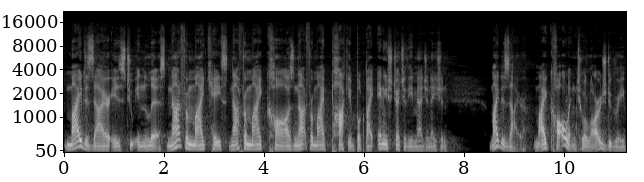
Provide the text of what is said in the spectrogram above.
My desire is to enlist, not from my case, not from my cause, not from my pocketbook by any stretch of the imagination. My desire, my calling to a large degree,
